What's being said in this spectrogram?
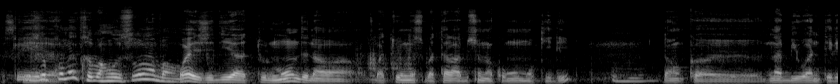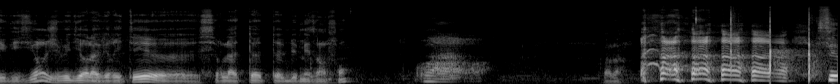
parce que, je promettre bango sona bango Ouais, j'ai dit à tout le monde, na bato nyonso batala biso na Congo Mokili. Donc, euh, Nabi One Télévision, je vais dire la vérité euh, sur la tête de mes enfants. Waouh. Voilà. c'est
